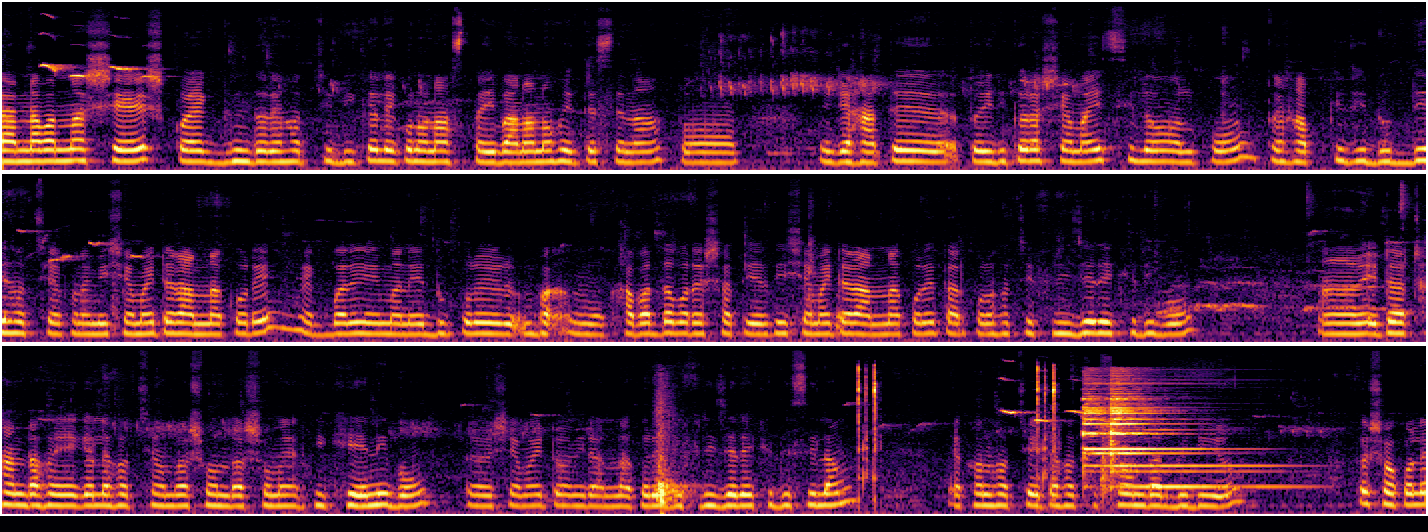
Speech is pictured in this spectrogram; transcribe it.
রান্না বান্না শেষ, কয়েকদিন ধরে হচ্ছে বিকেলে কোনো নাস্তাই বানানো হইতেছে না। তো এই যে হাতে তৈরি করা সেমাই ছিল অল্প, তো হাফ কেজি দুধ দিয়ে হচ্ছে এখন আমি সেমাইটা রান্না করে, একবারে মানে দুপুরের খাবার দাবারের সাথে আর কি সেমাইটা রান্না করে তারপরে হচ্ছে ফ্রিজে রেখে দিব। আর এটা ঠান্ডা হয়ে গেলে হচ্ছে আমরা সন্ধ্যার সময় আর কি খেয়ে নিব। তো সেমাইটা আমি রান্না করে ফ্রিজে রেখে দিছিলাম। এখন হচ্ছে এটা হচ্ছে সন্ধ্যার ভিডিও। তো সকলে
